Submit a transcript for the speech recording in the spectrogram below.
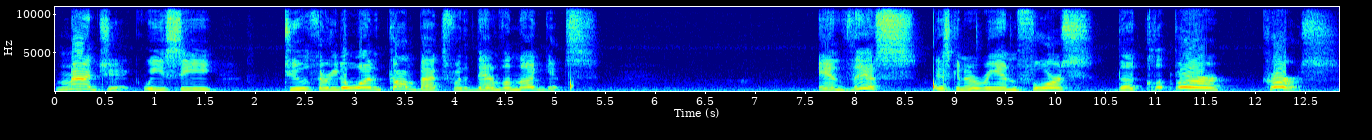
Magic. We see two 3 to 1 comebacks for the Denver Nuggets. And this is going to reinforce the Clipper curse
